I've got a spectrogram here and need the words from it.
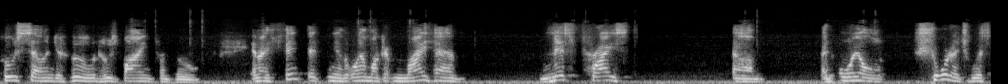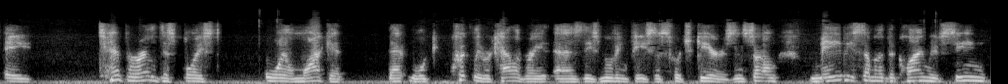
who's selling to who and who's buying from who. And I think that, you know, the oil market might have mispriced um, an oil shortage with a temporarily displaced oil market that will quickly recalibrate as these moving pieces switch gears. And so maybe some of the decline we've seen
